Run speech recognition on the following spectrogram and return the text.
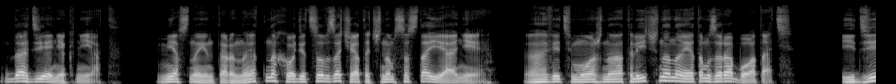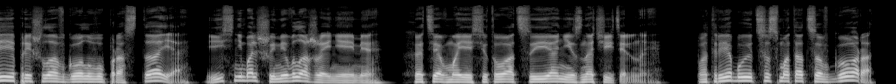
да денег нет. Местный интернет находится в зачаточном состоянии. А ведь можно отлично на этом заработать. Идея пришла в голову простая и с небольшими вложениями, хотя в моей ситуации они значительны. Потребуется смотаться в город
